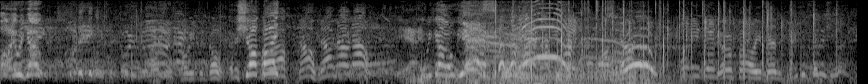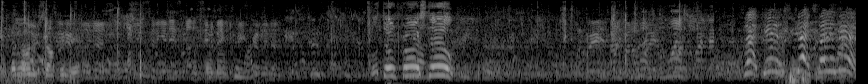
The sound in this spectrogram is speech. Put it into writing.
Oh, here we go. Have a shot, mate. No, no, no, no. Yeah, here we go. Yes. Well done first, still! Jack, get it! Jack, stay in there!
